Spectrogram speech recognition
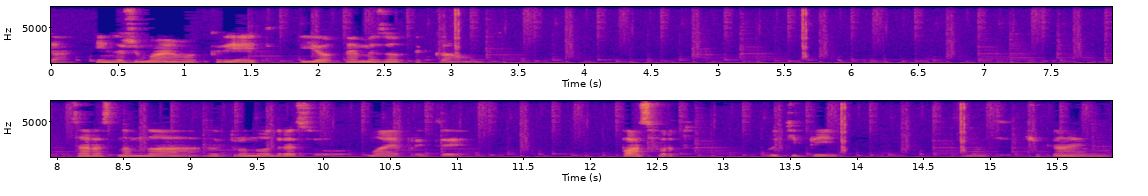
Так, і нажимаємо Create your Amazon account. Зараз нам на електронну адресу має прийти паспорт OTP. Ось, чекаємо.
